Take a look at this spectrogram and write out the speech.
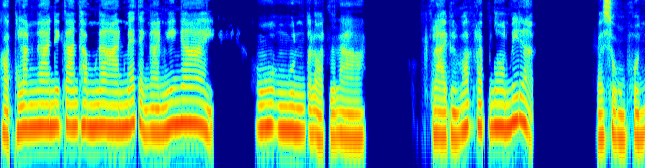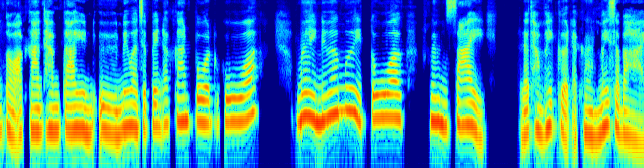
ขาดพลังงานในการทำงานแม้แต่งานง่ายๆง่วงงุนตลอดเวลา กลายเป็นว่ากลับนอนไม่หลับ และส่งผลต่ออาการทางกายอื่น ๆ ไม่ว่าจะเป็นอาการปวดหัว เมื่อยเนื้อเมื่อยตัวคลื่นไส้ และทำให้เกิดอาการไม่สบาย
